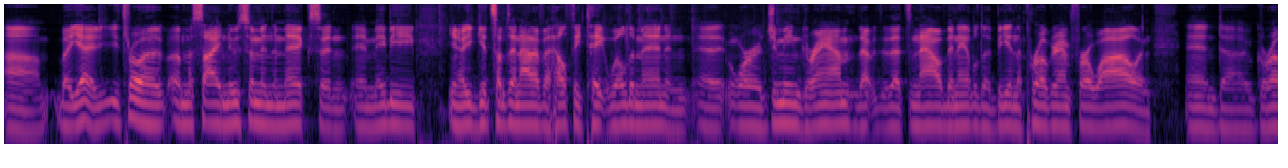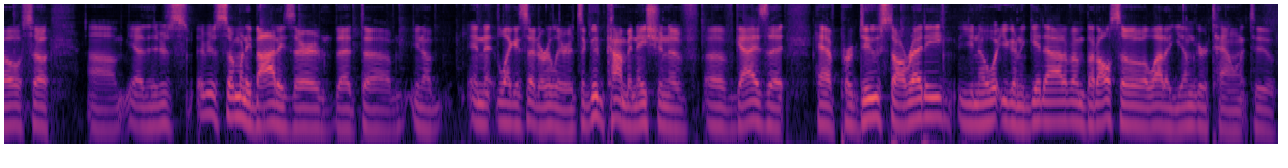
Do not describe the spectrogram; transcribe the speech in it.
um, but yeah, you throw a, a Mosai Newsom in the mix, and, and maybe you know you get something out of a healthy Tate Wildeman and uh, or Jamean Graham that that's now been able to be in the program for a while and and uh, grow. So. Um, yeah, there's there's so many bodies there that um, you know and like I said earlier, it's a good combination of, of guys that have produced already. You know what you're going to get out of them, but also a lot of younger talent too.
